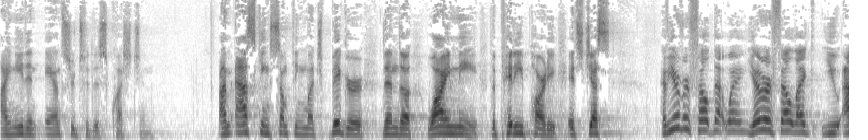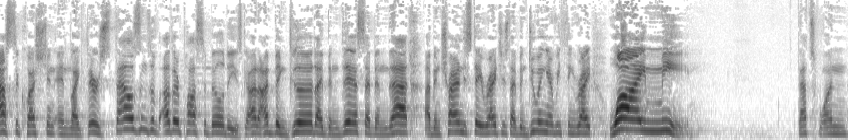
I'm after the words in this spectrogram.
I need an answer to this question. I'm asking something much bigger than the why me, the pity party. It's just have you ever felt that way? You ever felt like you asked the question and like there's thousands of other possibilities? God, I've been good, I've been this, I've been that, I've been trying to stay righteous, I've been doing everything right. Why me? That's one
